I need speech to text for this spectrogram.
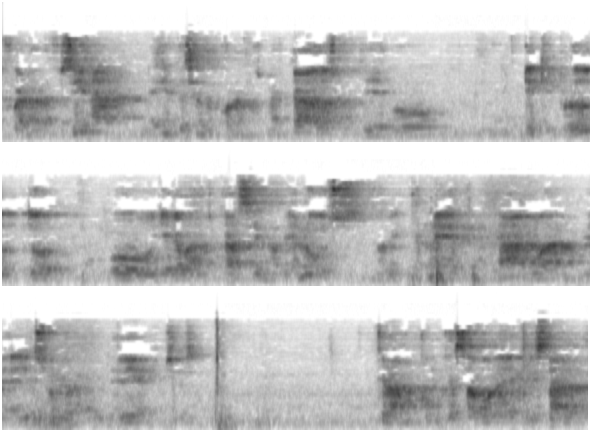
fuera de la oficina, hay gente haciendo con los mercados, porque llegó X producto, o llegabas a tu casa y no había luz, no había internet, no había agua, y eso era día. Entonces, creamos como que esa bola de cristal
